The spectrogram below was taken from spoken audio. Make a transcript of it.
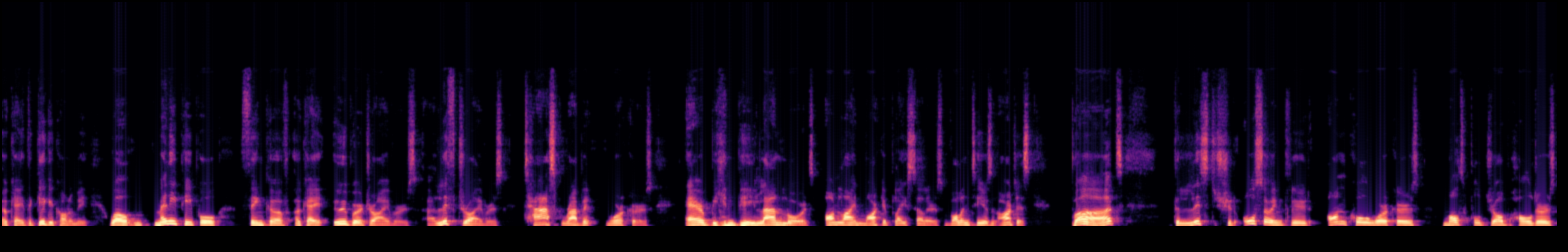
"Okay, the gig economy"? Well, many people think of okay, Uber drivers, uh, Lyft drivers, Task Rabbit workers, Airbnb landlords, online marketplace sellers, volunteers, and artists. But the list should also include on call workers, multiple job holders,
